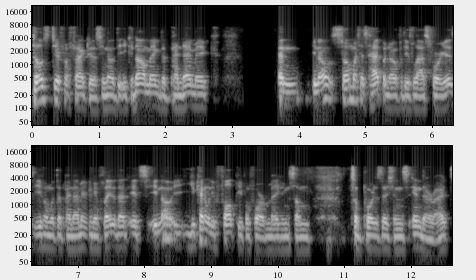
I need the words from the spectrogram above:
those different factors, you know, the economic, the pandemic, and you know so much has happened over these last four years even with the pandemic inflated that it's you know you can't really fault people for making some some poor decisions in there right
